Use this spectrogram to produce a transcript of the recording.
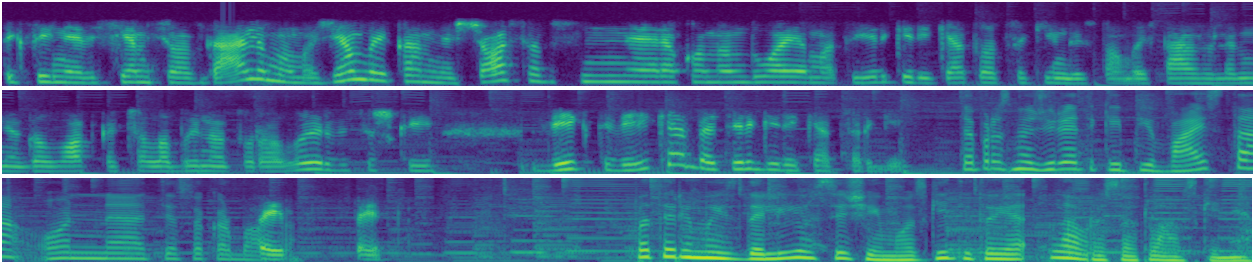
tik tai ne visiems jos galima, mažiem vaikam, nešiosiams nerekomenduojama, tai irgi reikėtų atsakingai su tom vaistažolėm negalvot, kad čia labai natūralu ir visiškai veikti veikia, bet irgi reikia atsargiai. Ta prasme, žiūrėti kaip į vaistą, o ne tiesiog arbatą. Taip, taip. Patarimais dalyjosi šeimos gydytoja Laura Satlauskinė.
